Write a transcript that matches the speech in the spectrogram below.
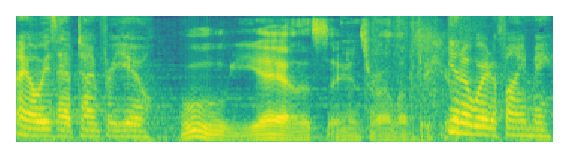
I always have time for you. Ooh, yeah, that's the answer I love to hear. You know where to find me.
